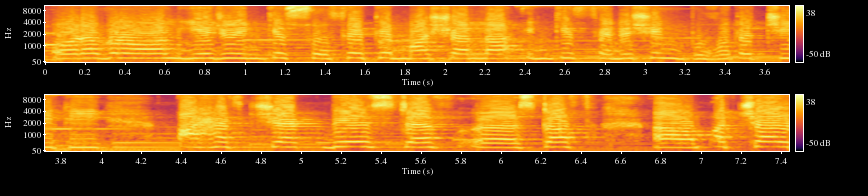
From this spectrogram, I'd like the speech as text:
और ओवरऑल ये जो इनके सोफे थे माशाल्लाह इनकी फिनिशिंग बहुत अच्छी थी। I have check their stuff stuff अच्छा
